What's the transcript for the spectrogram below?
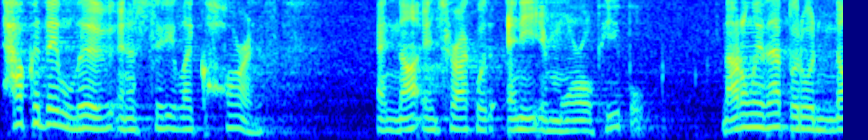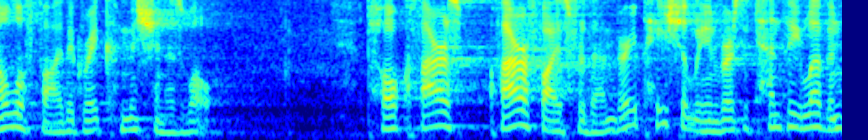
How could they live in a city like Corinth and not interact with any immoral people? Not only that, but it would nullify the Great Commission as well. Paul clarifies for them very patiently in verses 10 to 11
